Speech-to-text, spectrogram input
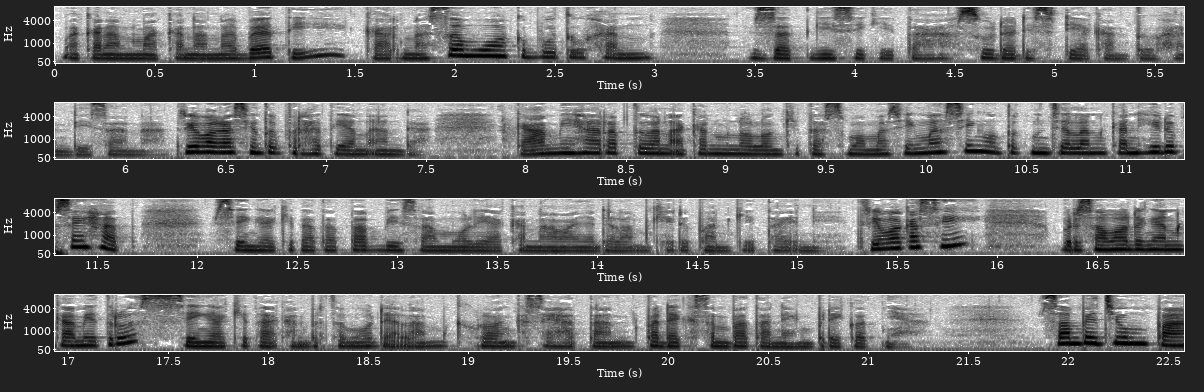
makanan-makanan nabati karena semua kebutuhan zat gizi kita sudah disediakan Tuhan di sana. Terima kasih untuk perhatian Anda. Kami harap Tuhan akan menolong kita semua masing-masing untuk menjalankan hidup sehat sehingga kita tetap bisa muliakan namanya dalam kehidupan kita ini. Terima kasih bersama dengan kami terus sehingga kita akan bertemu dalam ruang kesehatan pada kesempatan yang berikutnya. Sampai jumpa.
